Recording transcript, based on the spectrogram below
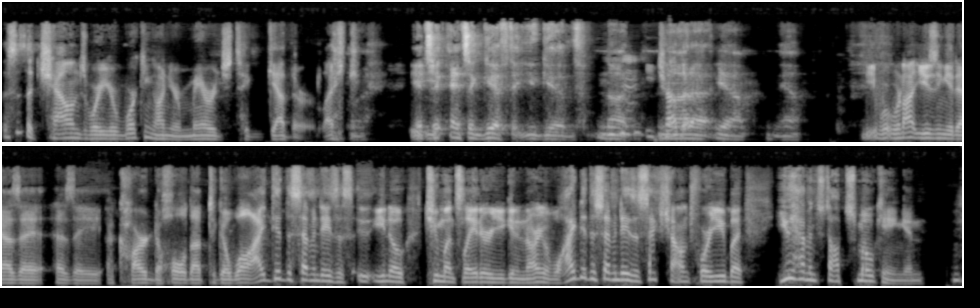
this is a challenge where you're working on your marriage together. Like it's a, it's a gift that you give not mm-hmm. each not other a, yeah yeah we're not using it as a as a, a card to hold up to go well i did the seven days of you know two months later you get an argument well i did the seven days of sex challenge for you but you haven't stopped smoking and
